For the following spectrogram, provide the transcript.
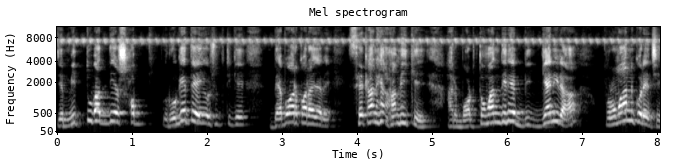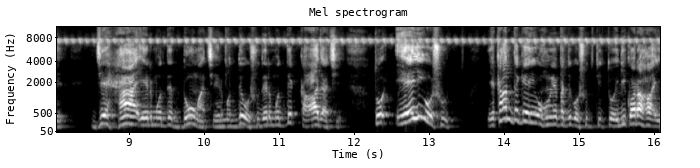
যে মৃত্যুবাদ দিয়ে সব রোগেতে এই ওষুধটিকে ব্যবহার করা যাবে, সেখানে আমি কে? আর বর্তমান দিনে বিজ্ঞানীরা প্রমাণ করেছে যে হ্যাঁ এর মধ্যে দম আছে, এর মধ্যে ওষুধের মধ্যে কাজ আছে। তো এই ওষুধ এখান থেকে এই হোমিওপ্যাথিক ওষুধটি তৈরি করা হয়।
